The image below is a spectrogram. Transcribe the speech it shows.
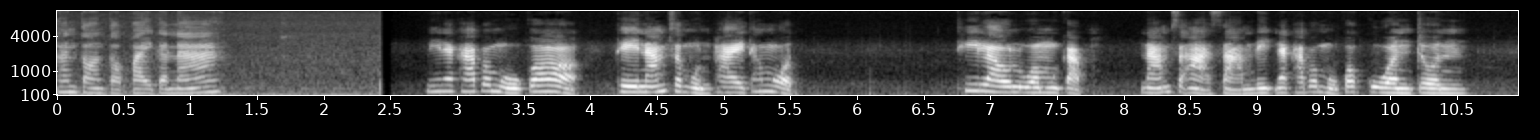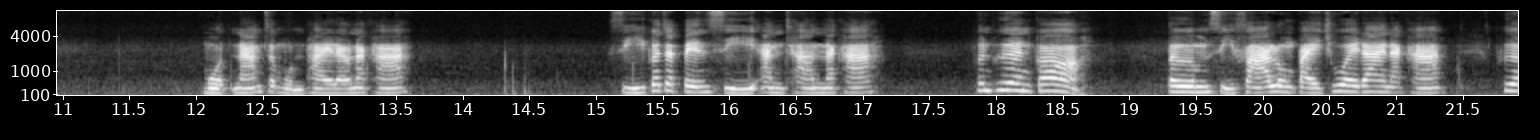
ขั้นตอนต่อไปกันนะ นี่นะคะป้าหมูก็เทน้ำสมุนไพรทั้งหมด ที่เรารวมกับน้ำสะอาดสามลิตรนะคะป้าหมูก็กวนจน หมดน้ำสมุนไพรแล้วนะคะ สีก็จะเป็นสีอัญชันนะคะ เพื่อนๆก็เติมสีฟ้าลงไปช่วยได้นะคะ เพื่อ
